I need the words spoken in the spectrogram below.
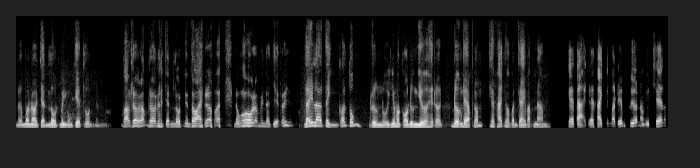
Nếu mà nó chấn lột, mình cũng chết luôn bác sợ lắm rồi nó chấn lột điện thoại rồi đồng hồ là mình đã chết rồi. Đây là tỉnh con tum rừng núi nhưng mà có đường nhựa hết rồi. Đường đẹp lắm xe khách họ vẫn chạy bắc nam. Xe tải xe khách nhưng mà đêm khuya nó ít xe lắm.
